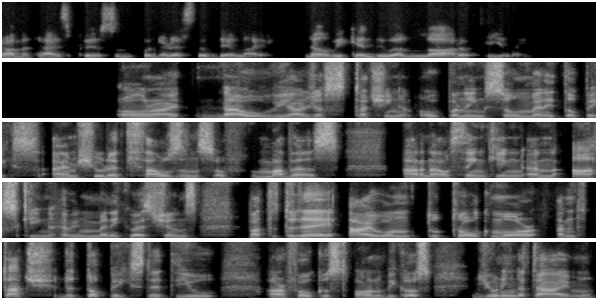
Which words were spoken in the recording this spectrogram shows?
traumatized person for the rest of their life. No, we can do a lot of healing. All right. Now we are just touching and opening so many topics. I'm sure that thousands of mothers are now thinking and asking, having many questions. But today I want to talk more and touch the topics that you are focused on because during the time,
